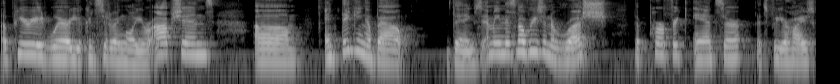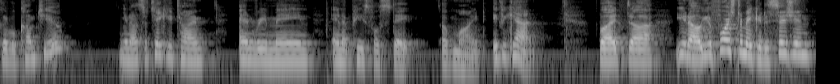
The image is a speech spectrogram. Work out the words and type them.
a period where you're considering all your options um, and thinking about things. I mean, there's no reason to rush. The perfect answer that's for your highest good will come to you. You know, so take your time and remain in a peaceful state of mind if you can. But, uh, you know, you're forced to make a decision.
